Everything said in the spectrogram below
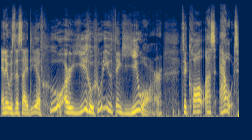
And it was this idea of who are you? Who do you think you are to call us out?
